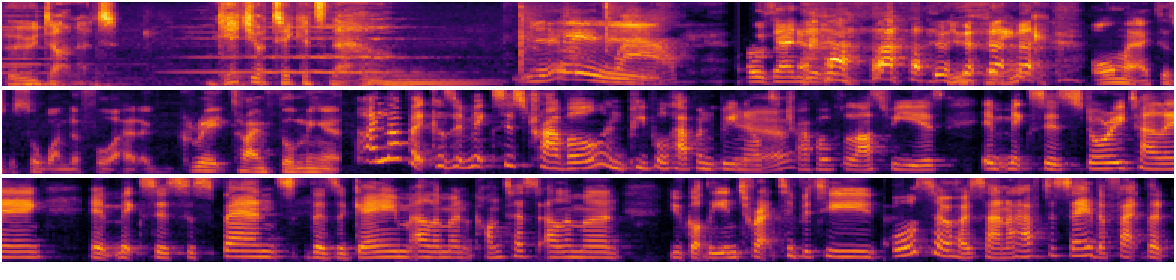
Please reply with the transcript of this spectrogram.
whodunit. Get your tickets now. Yay! Wow. Hosanna did it. you think? All my actors were so wonderful. I had a great time filming it. I love it because it mixes travel and people haven't been able to travel for the last few years. It mixes storytelling, it mixes suspense. There's a game element, contest element. You've got the interactivity. Also, Hossan, I have to say the fact that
